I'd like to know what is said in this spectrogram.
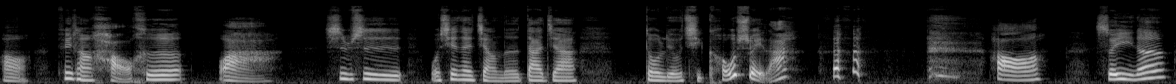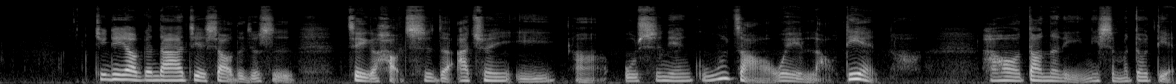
哦，非常好喝，哇。是不是我现在讲的，大家都流起口水啦？好，所以呢，今天要跟大家介绍的就是这个好吃的阿春姨啊，五十年古早味老店啊。然后到那里，你什么都点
